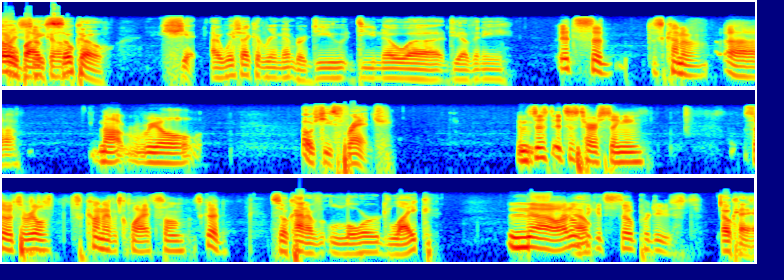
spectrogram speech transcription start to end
Oh, by by Soko. Soko. Shit, I wish I could remember. Do you do you know? Uh, do you have any? It's a just kind of uh, not real. Oh, she's French. And It's just it's just her singing. So it's a real, it's kind of a quiet song. It's good. So kind of Lorde like. No, I don't No? think it's so produced. Okay.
